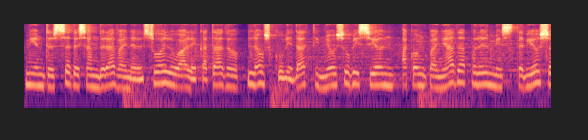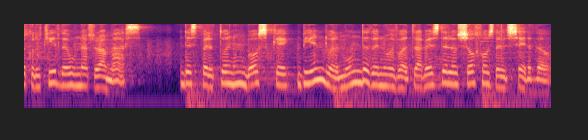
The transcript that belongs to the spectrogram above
Mientras se desandraba en el suelo alecatado, la oscuridad tiñó su visión, acompañada por el misterioso crujir de unas ramas. Despertó en un bosque, viendo el mundo de nuevo a través de los ojos del cerdo.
